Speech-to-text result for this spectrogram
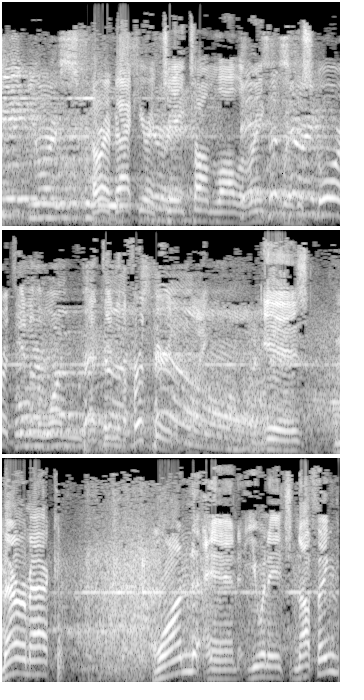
All right, back here at J. Tom Lawler Rink, where the score at the end of the one at the end of the first period of play is Merrimack one and UNH nothing.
